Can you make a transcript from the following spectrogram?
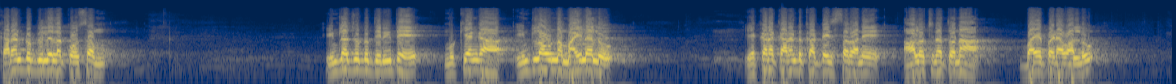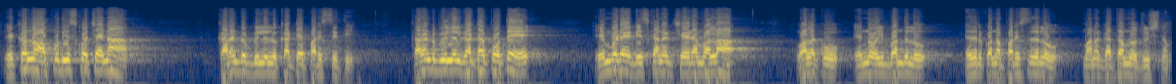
కరెంటు బిల్లుల కోసం ఇంట్ల చుట్టూ తిరిగితే ముఖ్యంగా ఇంట్లో ఉన్న మహిళలు ఎక్కడ కరెంటు కట్టేస్తారు అనే ఆలోచనతోన భయపడేవాళ్ళు ఎక్కడనో అప్పు తీసుకొచ్చైనా కరెంటు బిల్లులు కట్టే పరిస్థితి. కరెంటు బిల్లులు కట్టకపోతే ఎంబడే డిస్కనెక్ట్ చేయడం వల్ల వాళ్ళకు ఎన్నో ఇబ్బందులు ఎదుర్కొన్న పరిస్థితులు మనం గతంలో చూసినాం.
